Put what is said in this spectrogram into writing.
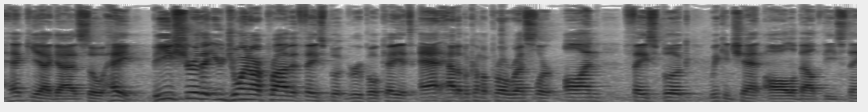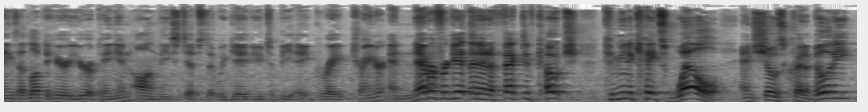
Heck yeah, guys. So, hey, be sure that you join our private Facebook group, okay? It's at How to Become a Pro Wrestler on Facebook. We can chat all about these things. I'd love to hear your opinion on these tips that we gave you to be a great trainer. And never forget that an effective coach communicates well and shows credibility,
